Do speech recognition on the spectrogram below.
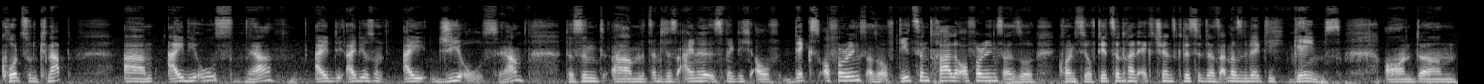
kurz und knapp, ähm, IDOs, ja, IDOs und IGOs, ja. Das sind ähm, letztendlich das eine ist wirklich auf DEX-Offerings, also auf dezentrale Offerings, also Coins, die auf dezentralen Exchanges gelistet werden. Das andere sind wirklich Games. Und ähm,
